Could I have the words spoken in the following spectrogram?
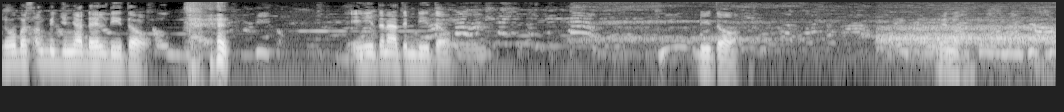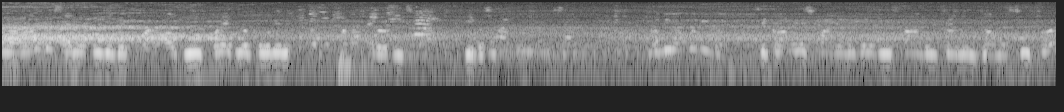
Lumabas ang video niya dahil dito. Initan natin dito. Dito. Yan oh. dito sa ating bansa. Kabilang po dito, si Communist Party of the Philippines founding chairman Thomas Suchon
